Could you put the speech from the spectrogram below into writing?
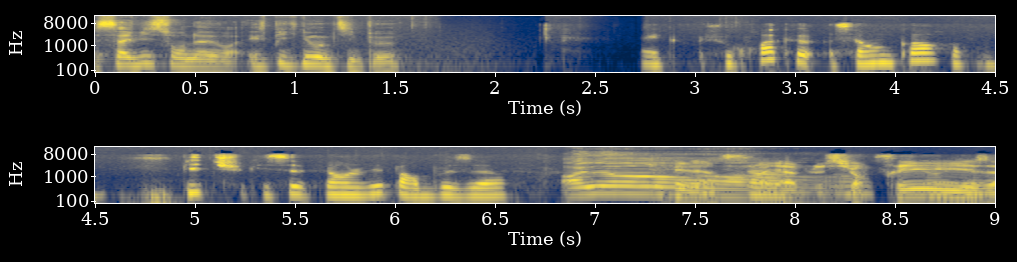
sa vie, son œuvre, explique-nous un petit peu. Et je crois que c'est encore Peach qui se fait enlever par Bowser. Oh non Quelle incroyable surprise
